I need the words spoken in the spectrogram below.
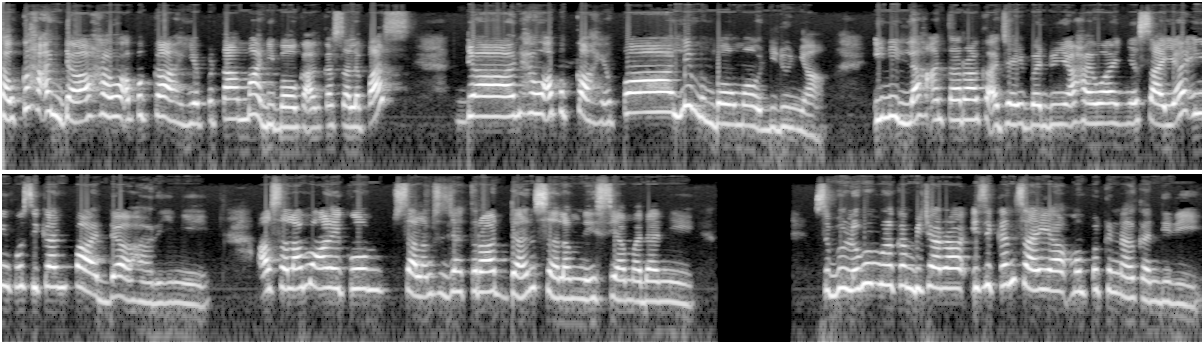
Tahukah anda haiwan apakah yang pertama dibawa ke angkasa lepas? Dan haiwan apakah yang paling membawa maut di dunia? Inilah antara keajaiban dunia haiwan yang saya ingin kongsikan pada hari ini. Assalamualaikum, salam sejahtera dan salam Malaysia Madani. Sebelum memulakan bicara, izinkan saya memperkenalkan diri.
